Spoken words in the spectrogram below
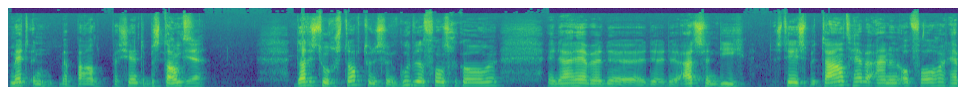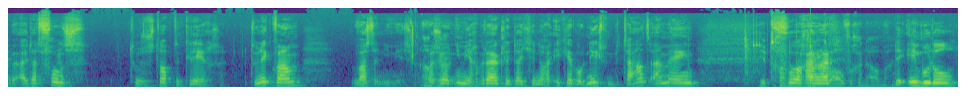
met een bepaald patiëntenbestand. Ja, Dat is toen gestopt, toen is er een goodwillfonds gekomen. En daar hebben de, de, de artsen die steeds betaald hebben aan een opvolger, hebben uit dat fonds, toen ze stopten, kregen ze. Toen ik kwam, was dat niet meer zo. Was het ook niet meer gebruikelijk dat je nog, ik heb ook niks meer betaald aan mijn, je hebt de Voorganger- overgenomen. de inboedel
